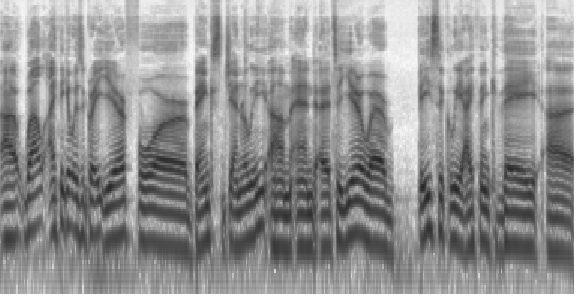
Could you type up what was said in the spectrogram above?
Uh, well, I think it was a great year for banks generally, um, and it's a year where basically, I think they uh,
